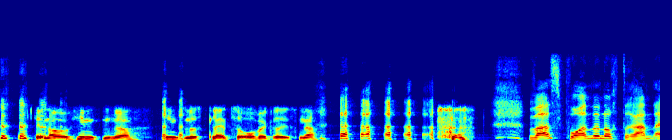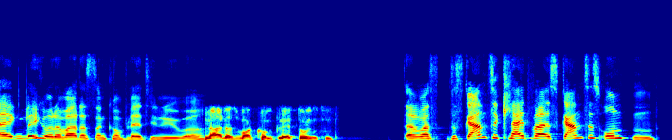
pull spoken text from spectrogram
Genau, hinten, ja. Hinten das Kleid so runtergerissen, ja. War es vorne noch dran eigentlich oder war das dann komplett hinüber? Nein, das war komplett unten. Aber das ganze Kleid war als Ganzes unten.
